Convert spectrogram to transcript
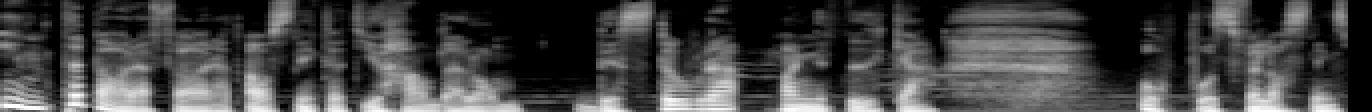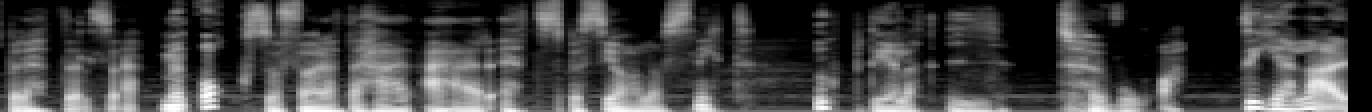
Inte bara för att avsnittet ju handlar om det stora, magnifika Oppos förlossningsberättelse, men också för att det här är ett specialavsnitt uppdelat i två delar.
